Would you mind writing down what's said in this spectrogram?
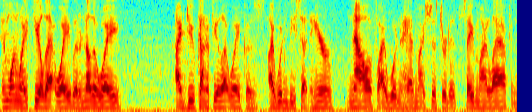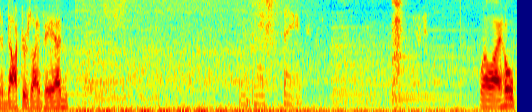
in one way, feel that way, but another way, I do kind of feel that way because I wouldn't be sitting here now if I wouldn't have had my sister to save my life and the doctors I've had. What makes you think? Well, I hope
